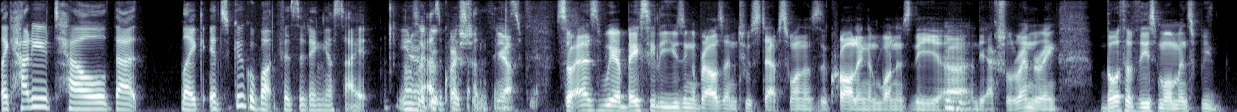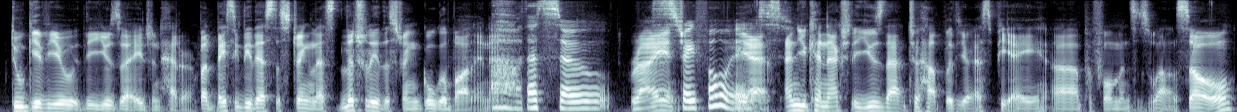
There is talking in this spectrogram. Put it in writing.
like, how do you tell that like it's Googlebot visiting your site? You That's know, a good question. other Yeah. So as we are basically using a browser in two steps, one is the crawling and one is the uh, Mm-hmm. the actual rendering. Both of these moments we do give you the user agent header, but basically there's the string. There's literally the string Googlebot in it, Oh, that's so right? straightforward. Yes, and you can actually use that to help with your SPA uh, performance as well. So,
